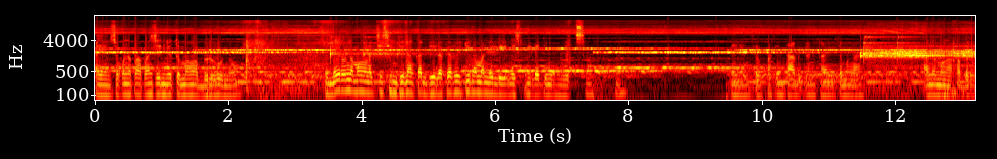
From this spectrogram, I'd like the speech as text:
Ayan so kung napapansin nyo itong mga Bruno So meron namang nagsisindi ng kandila pero hindi naman nilinis nila din yung mitso. No? Ayan, so pasintabi lang tayo sa mga ano mga kabro.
